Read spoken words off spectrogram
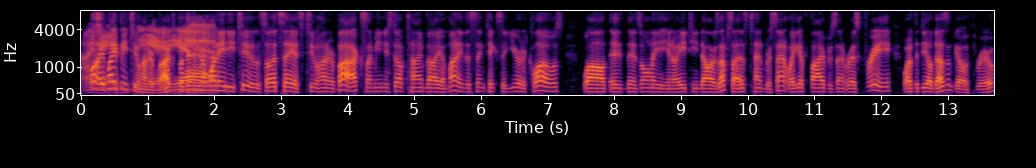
I well, mean, it might be two hundred yeah, bucks, but then you got one eighty two. So let's say it's two hundred bucks. I mean, you still have time value of money. This thing takes a year to close. While there's only you know eighteen dollars upside, that's ten percent. Well, you get five percent risk free. What if the deal doesn't go through?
